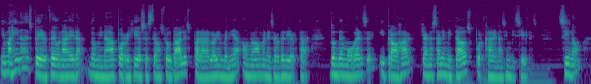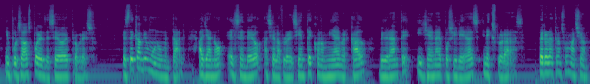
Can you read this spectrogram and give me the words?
Imagina despedirte de una era dominada por rígidos sistemas feudales para dar la bienvenida a un nuevo amanecer de libertad, donde moverse y trabajar ya no están limitados por cadenas invisibles, sino impulsados por el deseo de progreso. Este cambio monumental allanó el sendero hacia la floreciente economía de mercado vibrante y llena de posibilidades inexploradas. Pero la transformación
